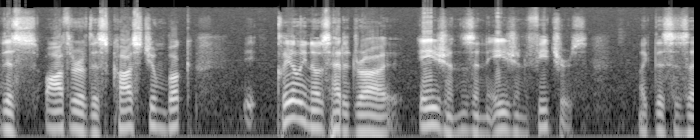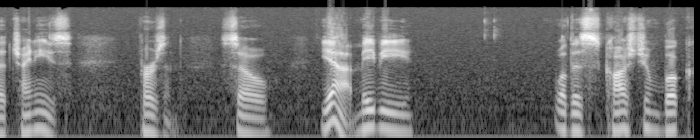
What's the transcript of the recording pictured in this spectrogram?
this author of this costume book clearly knows how to draw Asians and Asian features. Like this is a Chinese person. So, yeah, maybe, well, this costume book,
